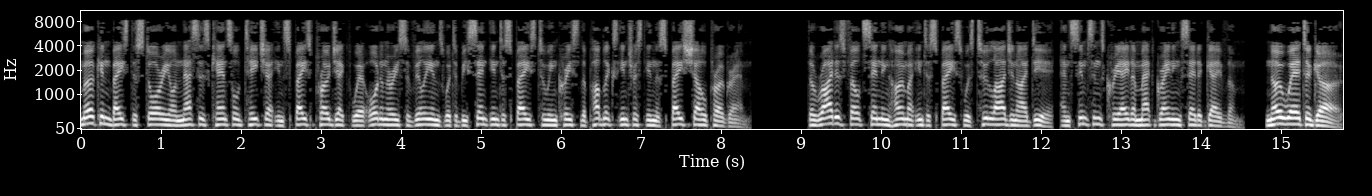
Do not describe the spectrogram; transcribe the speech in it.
Mirkin based the story on NASA's cancelled Teacher in Space project where ordinary civilians were to be sent into space to increase the public's interest in the Space Shuttle program. The writers felt sending Homer into space was too large an idea, and Simpsons creator Matt Groening said it gave them, "...nowhere to go."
